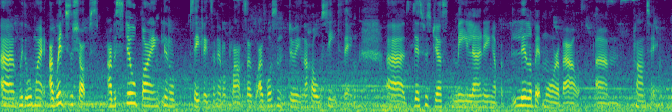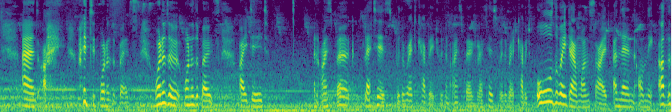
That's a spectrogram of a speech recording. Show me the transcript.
um, with all my. I went to the shops. I was still buying little seedlings and little plants. I, I wasn't doing the whole seed thing. Uh, this was just me learning a little bit more about um, planting, and I, I did one of the beds. One of the one of the boats, I did an iceberg lettuce with a red cabbage, with an iceberg lettuce with a red cabbage, all the way down one side, and then on the other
